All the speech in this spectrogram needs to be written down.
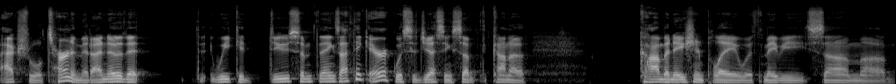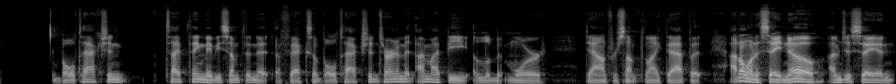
actual tournament. I know that we could do some things. I think Eric was suggesting some kind of combination play with maybe some uh, bolt action type thing, maybe something that affects a bolt action tournament, I might be a little bit more down for something like that. But I don't want to say no. I'm just saying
